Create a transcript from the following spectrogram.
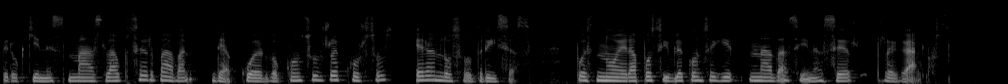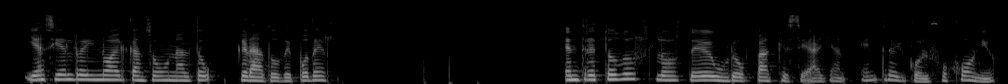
pero quienes más la observaban, de acuerdo con sus recursos, eran los odrisas, pues no era posible conseguir nada sin hacer regalos. Y así el reino alcanzó un alto grado de poder. Entre todos los de Europa que se hallan entre el Golfo Jonio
